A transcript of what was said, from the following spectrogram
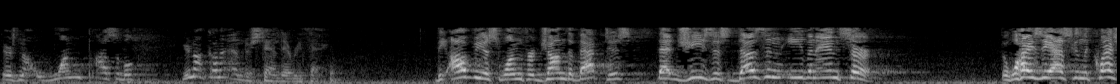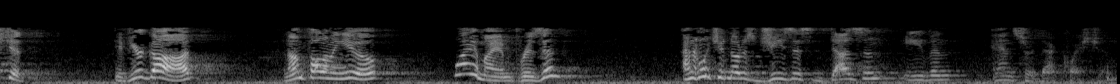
There's not one possible, you're not going to understand everything. The obvious one for John the Baptist that Jesus doesn't even answer. But why is he asking the question? If you're God and I'm following you, why am I in prison? And I want you to notice Jesus doesn't even answer that question.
